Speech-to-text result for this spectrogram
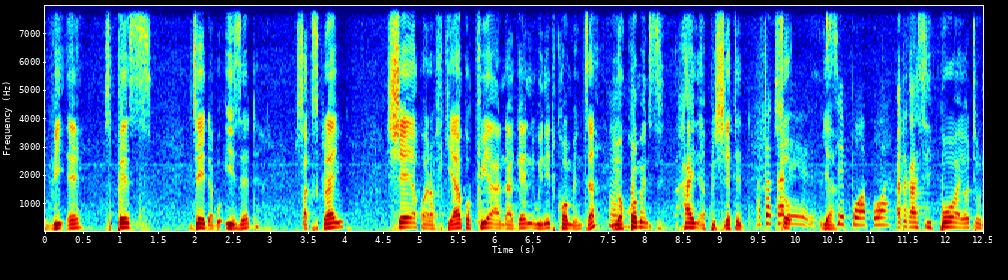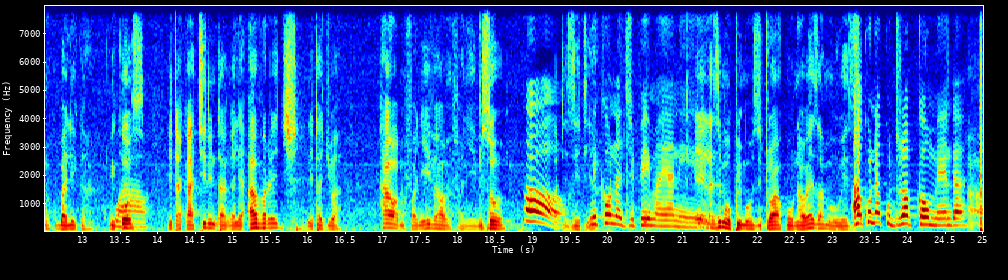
V A e z subscribe share kwa rafiki yako pia and again we need comments eh? mm. your comments highly appreciated hata So, yeah. si poa poa hata kama si poa yote unakubalika because Wow. nitakaa chini nitaangalia average nitajua hawa wamefanya hivi hawa wamefanya hivi so oh, is it, yeah. nika unajipima yani eh, lazima upime uzito wako unaweza ama uwezi hakuna kudrop kama umeenda Ah, ah.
